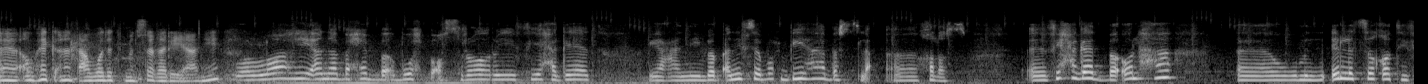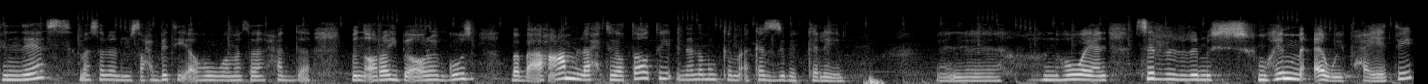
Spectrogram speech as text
أو هيك أنا تعودت من صغري يعني. والله أنا بحب أبوح بأسراري في حاجات يعني ببقى نفسي أبوح بيها بس لأ خلاص. في حاجات بقولها آه، ومن قلة ثقتي في الناس مثلا لصاحبتي أو هو مثلا حد من قرايبي أو قرايب جوزي ببقى عاملة احتياطاتي إن أنا ممكن أكذب الكلام. يعني إن هو يعني سر مش مهم قوي في حياتي.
